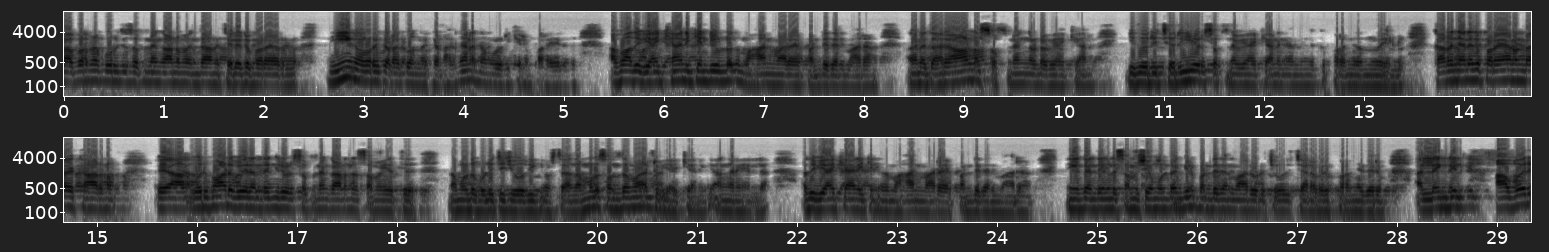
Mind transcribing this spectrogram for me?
കബറിനെ കുറിച്ച് സ്വപ്നം കാണുമ്പോൾ എന്താണ് ചിലര് പറയാറുള്ളത്? നീ ഖബറിൽ കിടക്കുമെന്നൊക്കെയാണ് അങ്ങനെ നമ്മൾ ഒരിക്കലും പറയരുത്. അപ്പൊ അത് വ്യാഖ്യാനിക്കേണ്ടിയുള്ളത് മഹാന്മാരായ പണ്ഡിതന്മാരാണ്. അങ്ങനെ ധാരാളം സ്വപ്നങ്ങളുടെ വ്യാഖ്യാനം. ഇതൊരു ചെറിയൊരു സ്വപ്ന വ്യാഖ്യാനം ഞാൻ നിങ്ങൾക്ക് പറഞ്ഞു തന്നതേ ഉള്ളൂ. കാരണം ഞാനിത് പറയാനുണ്ടായ കാരണം ഒരുപാട് പേര് എന്തെങ്കിലും ഒരു സ്വപ്നം കാണുന്ന സമയത്ത് നമ്മോട് വിളിച്ച് ചോദിക്കും ഉസ്താദ് നമ്മൾ സ്വന്തമായിട്ട് വ്യാഖ്യാനിക്കും അങ്ങനെയല്ല. അത് വ്യാഖ്യാനിക്കുന്നത് മഹാന്മാരായ പണ്ഡിതന്മാരാണ്. നിങ്ങൾക്ക് എന്തെങ്കിലും സംശയമുണ്ടെങ്കിൽ പണ്ഡിതന്മാരോട് ചോദിച്ചാൽ അവർ പറഞ്ഞു തരും അല്ലെങ്കിൽ അവർ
